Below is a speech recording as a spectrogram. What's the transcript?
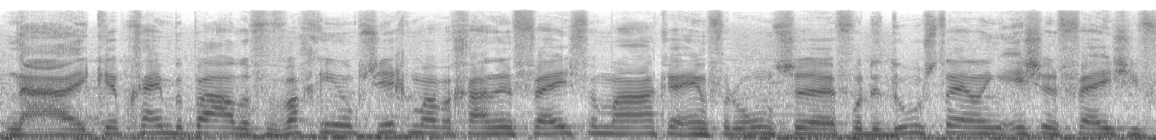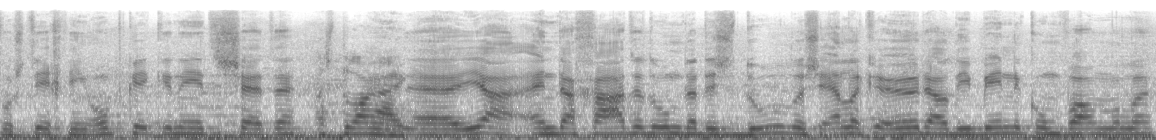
Nou, ik heb geen bepaalde verwachting op zich, maar we gaan er een feest van maken. En voor ons, eh, voor de doelstelling, is een feestje voor Stichting Opkikker neer te zetten. Dat is belangrijk. En, eh, ja, en daar gaat het om, dat is het doel. Dus elke euro die binnenkomt wandelen,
